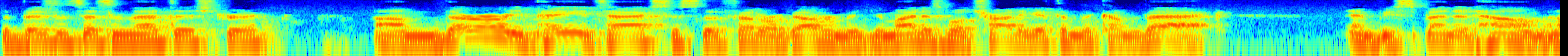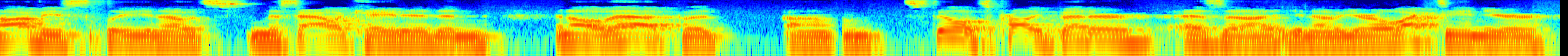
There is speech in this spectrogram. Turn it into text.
the businesses in that district, um, they're already paying taxes to the federal government. You might as well try to get them to come back and be spent at home. And obviously, you know, it's misallocated and, and all that, but um, still, it's probably better as a, you know, you're electing your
